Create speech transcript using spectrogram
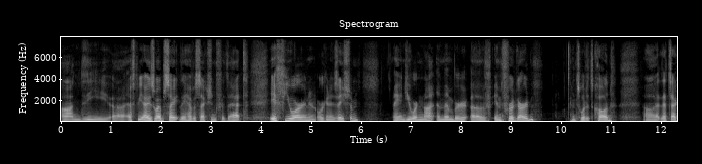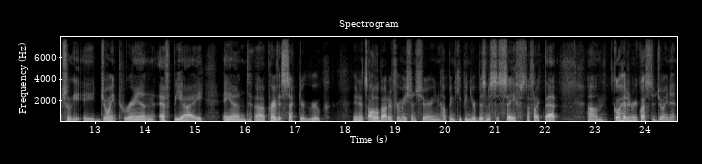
on the uh, FBI's website. They have a section for that. If you are in an organization and you are not a member of InfraGard, that's what it's called. Uh, that's actually a joint ran FBI and uh, private sector group, and it's all about information sharing, helping keeping your businesses safe, stuff like that. Um, go ahead and request to join it.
